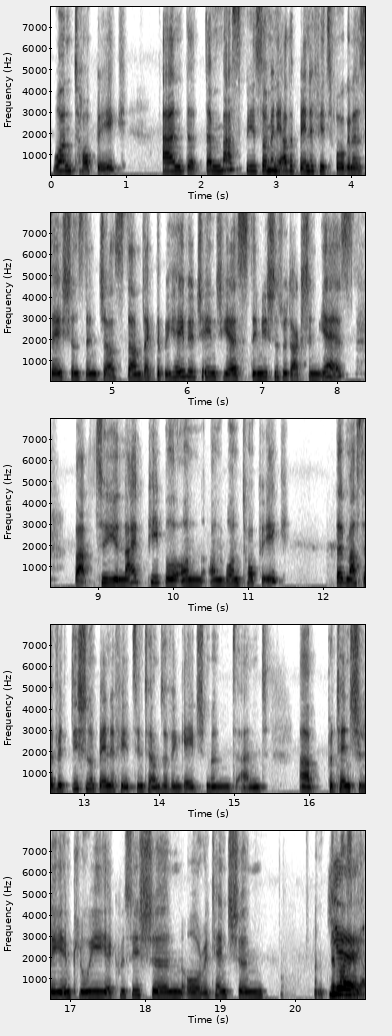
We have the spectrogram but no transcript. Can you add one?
one topic and there must be so many other benefits for organizations than just um, like the behavior change yes the emissions reduction yes. But to unite people on on one topic that must have additional benefits in terms of engagement and uh, potentially employee acquisition or retention. There yeah.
